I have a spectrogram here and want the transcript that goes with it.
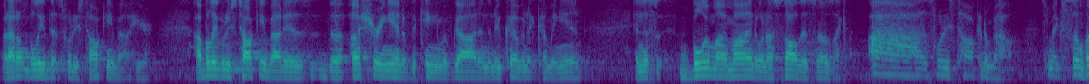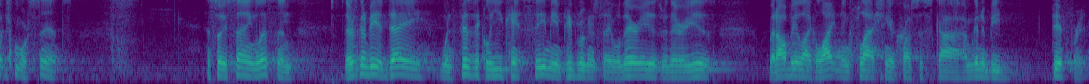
But I don't believe that's what he's talking about here. I believe what he's talking about is the ushering in of the kingdom of God and the new covenant coming in. And this blew my mind when I saw this, and I was like, ah, that's what he's talking about. This makes so much more sense. And so he's saying, listen, there's going to be a day when physically you can't see me, and people are going to say, well, there he is, or there he is. But I'll be like lightning flashing across the sky. I'm going to be different.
